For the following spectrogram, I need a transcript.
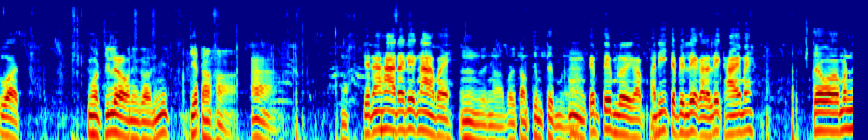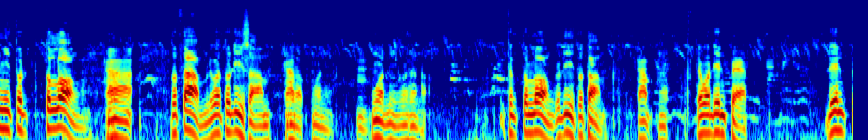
ตัว งวดที่แล้วนี่ก็มีเจ็ดหาหาอ่านะเจ็ดห้าห้าได้เลขหน้าไป อืมเลขหน้าไปตามเต็มเต็มๆเลยอืมเต็มเต็มๆเลยครับ อันนี้จะเป็นเลขอะไรเลขท้ายไหม แต่ว่ามันมีตัวตัวล่องครับอ่า ตัวตามหรือว่าตัวดีสามครับนะงวดนี้อืมงวดนี้ว่าท่านเนาะ ทั้งตัวล่องตัวดีตัวตามครับนะแต่ว่าเด่นแปดเด่นแป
